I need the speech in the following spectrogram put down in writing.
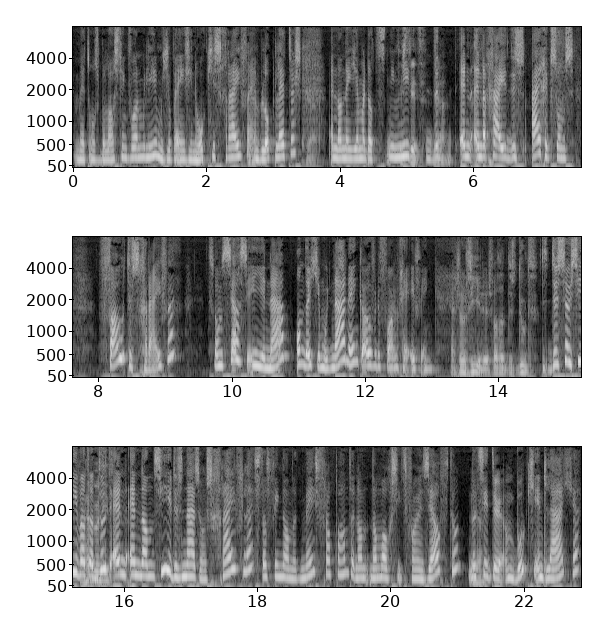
met ons belastingformulier. Moet je opeens in hokjes schrijven en blokletters. En dan denk je, maar dat is niet. Is en, en dan ga je dus eigenlijk soms fouten schrijven. Soms zelfs in je naam, omdat je moet nadenken over de vormgeving. Ja, zo zie je dus wat het dus doet. Dus zo zie je wat dat doet. En, en dan zie je dus na zo'n schrijfles, dat vind ik dan het meest frappant. En dan, dan mogen ze iets voor hunzelf doen. Dan zit er een boekje in het laadje.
